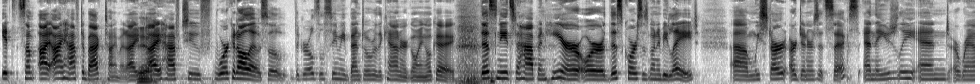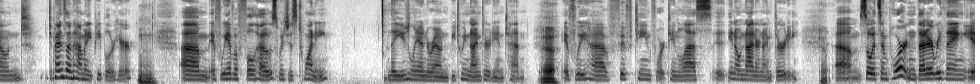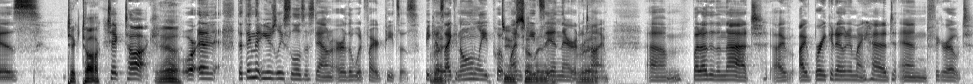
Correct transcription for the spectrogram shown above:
it's some I, I have to back time it. I Yeah. I have to f- work it all out. So the girls will see me bent over the counter, going, "Okay, this needs to happen here, or this course is going to be late." Um, we start our dinners at six, and they usually end around. Depends on how many people are here. Um, if we have a full house, which is twenty, they usually end around between 9.30 and 10 Yeah. if we have 15 14 less it- you know 9 or 9.30 Yeah. um, so it's important that everything is TikTok. TikTok. Yeah. Or and the thing that usually slows us down are the wood-fired pizzas because Right. I can only put Do one so pizza many. in there at Right. a time. Um, but other than that, I I break it out in my head and figure out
